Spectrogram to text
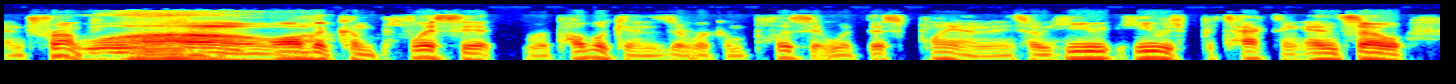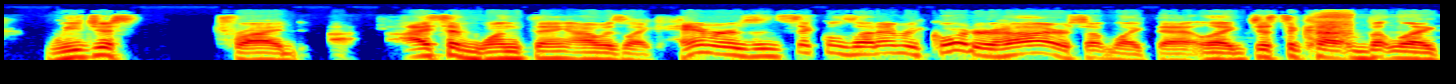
and Trump. Whoa. All the complicit Republicans that were complicit with this plan. And so he, he was protecting. And so we just tried. I, I said one thing. I was like, hammers and sickles on every quarter, huh? Or something like that. Like just to cut, but like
